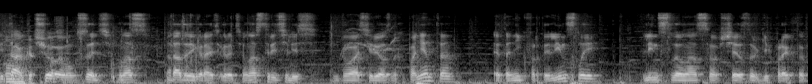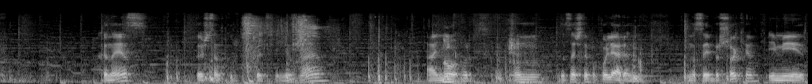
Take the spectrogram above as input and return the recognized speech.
Итак, что я могу сказать? У нас, да, играть, играть. У нас встретились два серьезных оппонента. Это Никфорд и Линслей. Линслей у нас вообще с других проектов ХНС. Точно откуда, кстати, не знаю. А Ну. Никфорд, он достаточно популярен на Сайбершоке. Имеет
